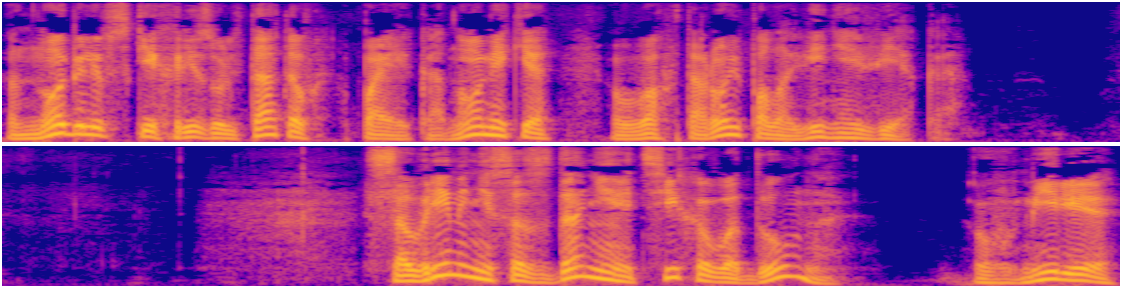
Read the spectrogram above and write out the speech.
нобелевских результатов по экономике во второй половине века. Со времени создания Тихого Дона в мире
